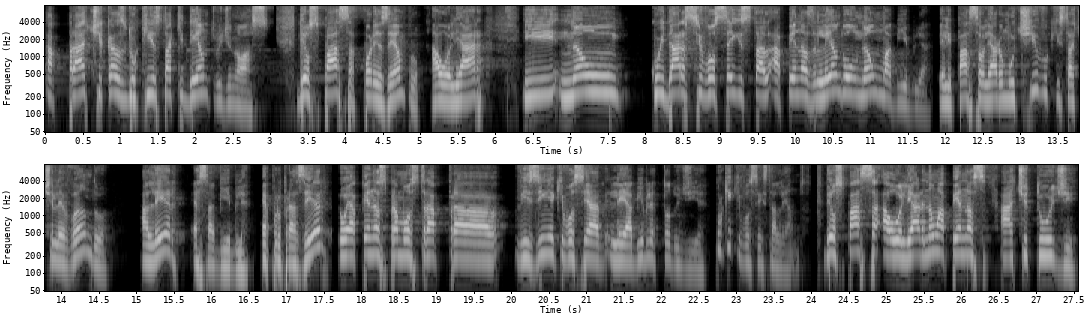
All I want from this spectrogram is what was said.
a práticas do que está aqui dentro de nós. Deus passa, por exemplo, a olhar e não cuidar se você está apenas lendo ou não uma Bíblia. Ele passa a olhar o motivo que está te levando a ler essa Bíblia? É por prazer ou é apenas para mostrar para vizinha que você lê a Bíblia todo dia? Por que, que você está lendo? Deus passa a olhar não apenas a atitude,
